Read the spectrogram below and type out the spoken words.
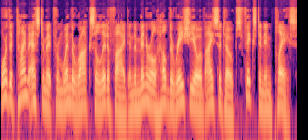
or the time estimate from when the rock solidified and the mineral held the ratio of isotopes fixed and in place.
